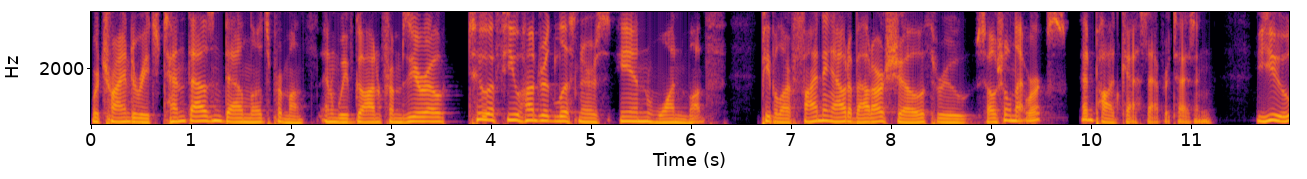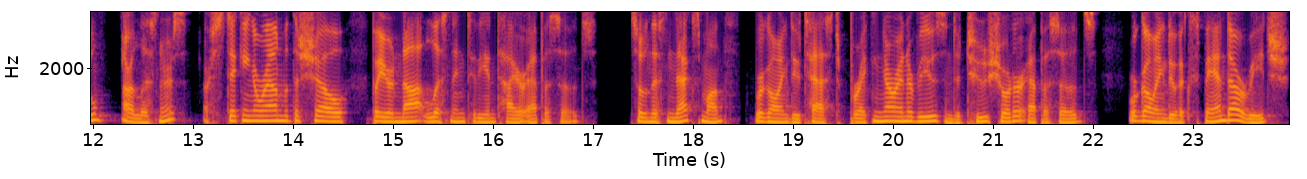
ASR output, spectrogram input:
We're trying to reach 10,000 downloads per month, and we've gone from zero to a few hundred listeners in one month. People are finding out about our show through social networks and podcast advertising. You, our listeners, are sticking around with the show, but you're not listening to the entire episodes. So, in this next month, we're going to test breaking our interviews into two shorter episodes. We're going to expand our reach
